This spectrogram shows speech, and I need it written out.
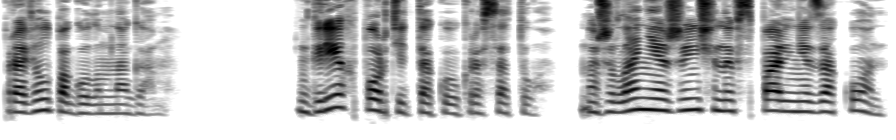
провел по голым ногам. Грех портить такую красоту, но желание женщины в спальне — закон.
